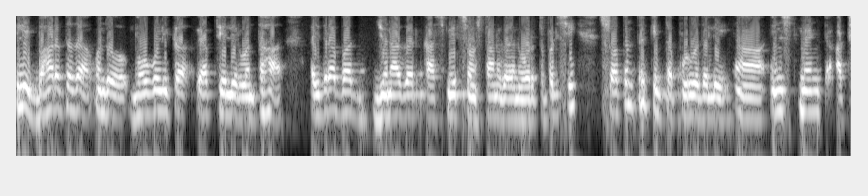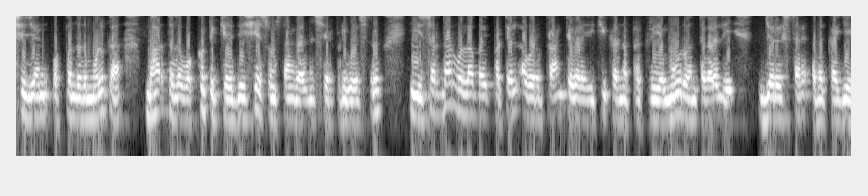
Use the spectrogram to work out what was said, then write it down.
ಇಲ್ಲಿ ಭಾರತದ ಒಂದು ಭೌಗೋಳಿಕ ವ್ಯಾಪ್ತಿಯಲ್ಲಿರುವಂತಹ ಹೈದರಾಬಾದ್, ಜುನಾಗರ್, ಕಾಶ್ಮೀರ್ ಸಂಸ್ಥಾನಗಳನ್ನು ಹೊರತುಪಡಿಸಿ ಸ್ವಾತಂತ್ರ್ಯಕ್ಕಿಂತ ಪೂರ್ವದಲ್ಲಿ ಇನ್ಸ್ಟ್ಮೆಂಟ್ ಆಕ್ಸಿಜನ್ ಒಪ್ಪಂದದ ಮೂಲಕ ಭಾರತದ ಒಕ್ಕೂಟಕ್ಕೆ ದೇಶೀಯ ಸಂಸ್ಥಾನಗಳನ್ನು ಸೇರ್ಪಡೆಗೊಳಿಸಿದರು. ಈ ಸರ್ದಾರ್ ವಲ್ಲಭಾಯ್ ಪಟೇಲ್ ಅವರು ಪ್ರಾಂತ್ಯಗಳ ಏಕೀಕರಣ ಪ್ರಕ್ರಿಯೆ ಮೂರು ಹಂತಗಳಲ್ಲಿ ಜರುಗಿಸ್ತಾರೆ. ಅದಕ್ಕಾಗಿ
